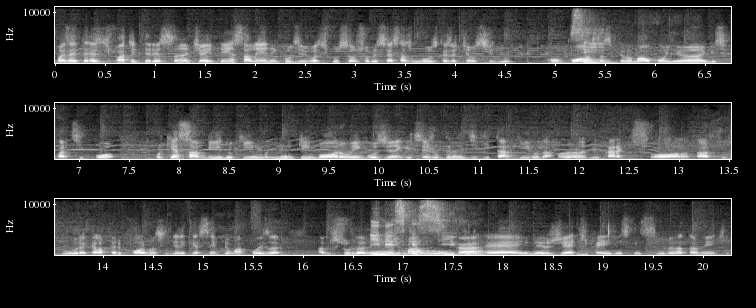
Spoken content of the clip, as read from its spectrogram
mas é de fato interessante, aí tem essa lenda, inclusive, uma discussão sobre se essas músicas já tinham sido compostas Sim. pelo Malcolm Young, se participou, porque é sabido que, muito embora o Angus Young seja o grande guitarriro da banda, e o cara que sola, tal, a figura, aquela performance dele que é sempre uma coisa absurdamente maluca, é, energética e inesquecível, exatamente.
